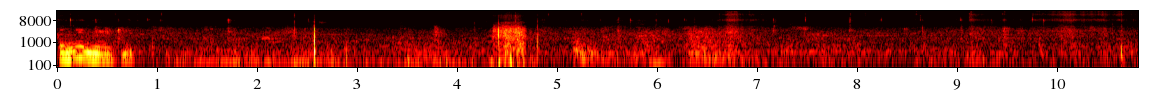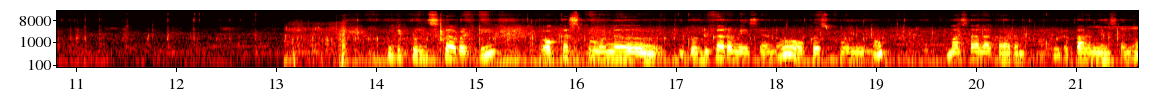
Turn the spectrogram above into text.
కానీ నేను వేయట్లేదు. ఇది పులుసు కాబట్టి ఒక స్పూన్ గొడ్డు కారం వేసాను ఒక స్పూన్ ఏమో మసాలా కారం కూర కారం వేసాను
